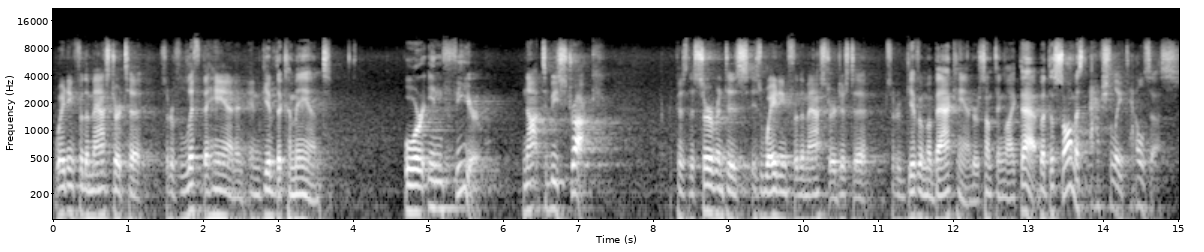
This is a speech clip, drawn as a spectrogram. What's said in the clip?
waiting for the master to sort of lift the hand and, and give the command. Or in fear, not to be struck, because the servant is, is waiting for the master just to sort of give him a backhand or something like that. But the psalmist actually tells us.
